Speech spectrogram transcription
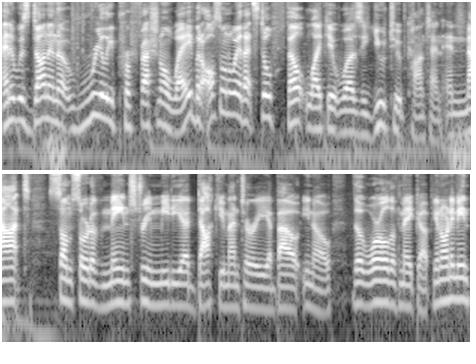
And it was done in a really professional way but also in a way that still felt like it was youtube content and not some sort of mainstream media documentary about you know the world of makeup you know what i mean?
